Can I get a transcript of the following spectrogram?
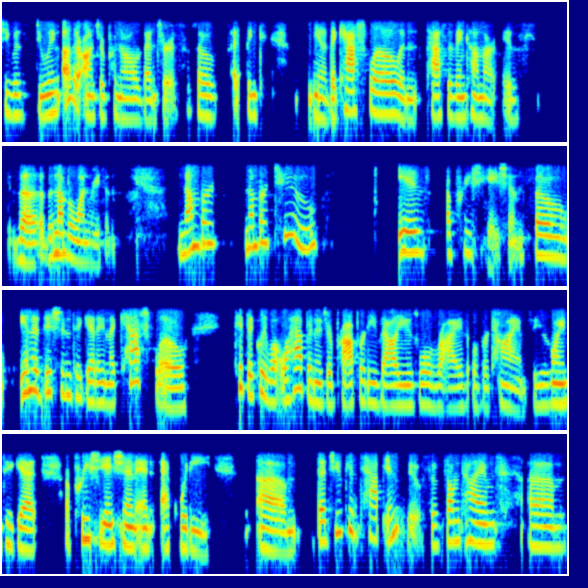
she was doing other entrepreneurial ventures. So I think you know the cash flow and passive income are is the the number one reason. Number number two is appreciation. So, in addition to getting the cash flow, typically what will happen is your property values will rise over time. So, you're going to get appreciation and equity um, that you can tap into. So, sometimes um,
